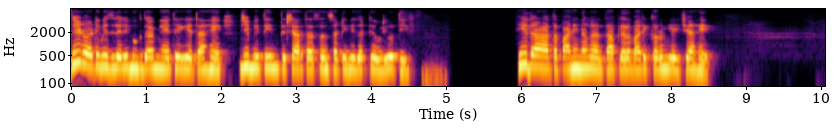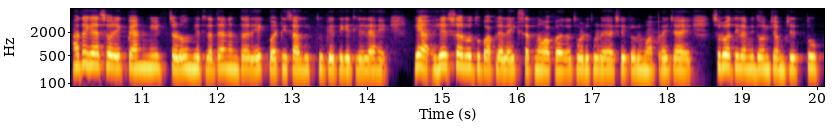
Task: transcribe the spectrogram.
दीड वाटी भिजलेली मुगडाळ मी येथे घेत आहे जी मी तीन ते चार तासांसाठी भिजत ठेवली होती. ही डाळ आता पाणी न घालता आपल्याला बारीक करून घ्यायची आहे. आता गॅसवर एक पॅन मीठ चढवून घेतलं त्यानंतर एक वाटी साजूक तूप येथे घेतलेले आहे. हे हे सर्व तूप आपल्याला एकसाथ न वापरता थोडे थोडे असे करून वापरायचे आहे. सुरुवातीला मी दोन चमचे तूप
